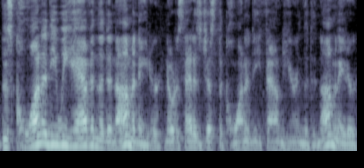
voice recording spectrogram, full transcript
this quantity we have in the denominator, notice that is just the quantity found here in the denominator,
